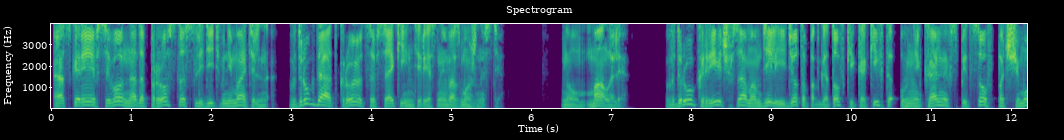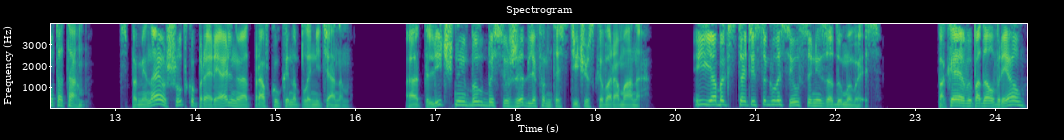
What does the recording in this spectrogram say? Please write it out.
А скорее всего, надо просто следить внимательно. Вдруг да откроются всякие интересные возможности. Ну, мало ли. Вдруг речь в самом деле идет о подготовке каких-то уникальных спецов почему-то там. Вспоминаю шутку про реальную отправку к инопланетянам. Отличный был бы сюжет для фантастического романа. И я бы, кстати, согласился, не задумываясь. Пока я выпадал в Реал,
